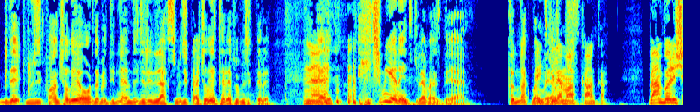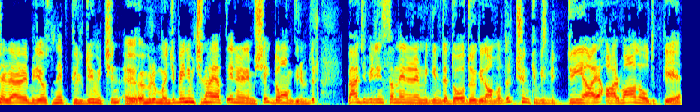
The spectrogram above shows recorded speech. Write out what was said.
bir de müzik falan çalıyor ya orada bir dinlendirici relax müzikler çalıyor terapi müzikleri. Ne? Yani hiç mi gene etkilemezdi yani? Tırnaklarına Etkilemez yazmış. kanka. Ben böyle şeylere biliyorsun hep güldüğüm için e, ömrüm boyunca benim için hayatta en önemli şey doğum günümdür. Bence bir insanın en önemli günü de doğduğu gün olmalıdır. Çünkü biz bir dünyaya armağan olduk diye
